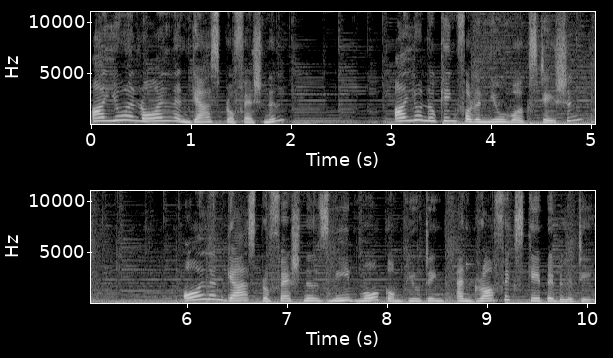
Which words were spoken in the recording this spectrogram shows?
Are you an oil and gas professional? Are you looking for a new workstation? Oil and gas professionals need more computing and graphics capability.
